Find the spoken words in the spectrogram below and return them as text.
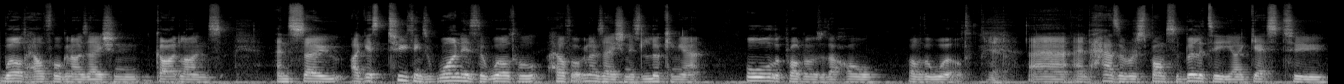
World Health Organization guidelines, and so I guess two things. One is the World Health Organization is looking at all the problems of the whole of the world, Yeah. uh, and has a responsibility, I guess, to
